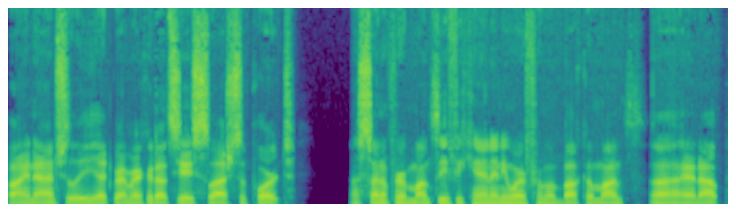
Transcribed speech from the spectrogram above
financially at grimerica.ca slash support. Uh, sign up for a monthly if you can, anywhere from a buck a month uh, and up.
